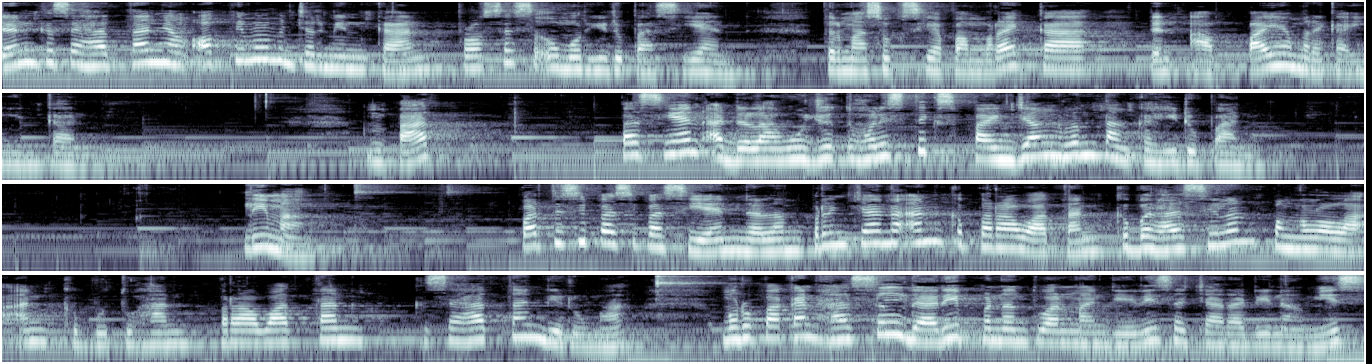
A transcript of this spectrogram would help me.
dan kesehatan yang optimal mencerminkan proses seumur hidup pasien, termasuk siapa mereka dan apa yang mereka inginkan. 4. Pasien adalah wujud holistik sepanjang rentang kehidupan. 5. Partisipasi pasien dalam perencanaan keperawatan keberhasilan pengelolaan kebutuhan perawatan kesehatan di rumah merupakan hasil dari penentuan mandiri secara dinamis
